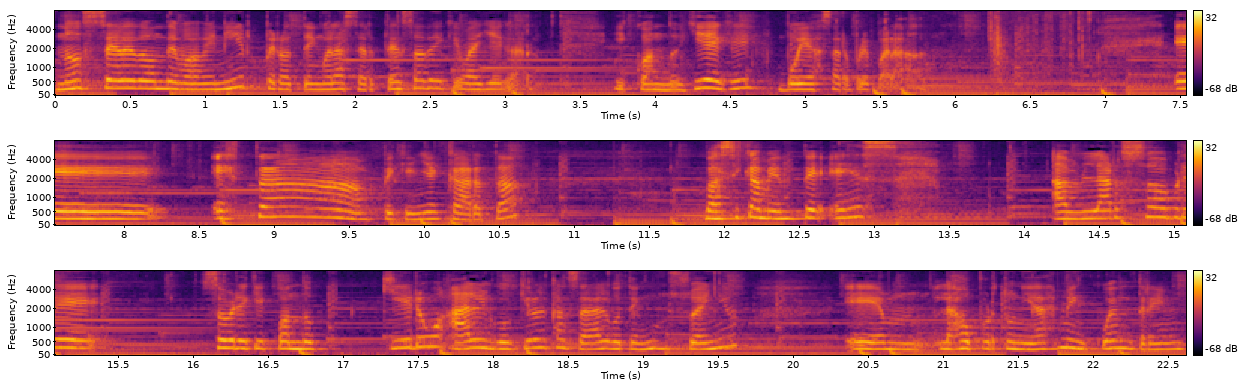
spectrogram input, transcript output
No sé de dónde va a venir, pero tengo la certeza de que va a llegar. Y cuando llegue, voy a estar preparada. Eh, esta pequeña carta básicamente es hablar sobre, sobre que cuando quiero algo, quiero alcanzar algo, tengo un sueño, em, las oportunidades me encuentren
